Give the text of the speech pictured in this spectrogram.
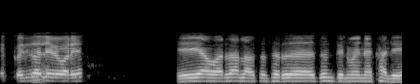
हे कधी झाले व्यवहार हे? हे व्यवहार झाला होता सर दोन तीन महिन्याखाली.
